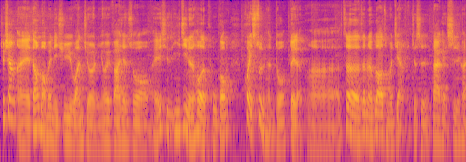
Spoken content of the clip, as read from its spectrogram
就像哎，当宝贝你去玩久了，你会发现说，哎，其实一技能后的普攻。会顺很多，对的，呃，这真的不知道怎么讲，就是大家可以试试看。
